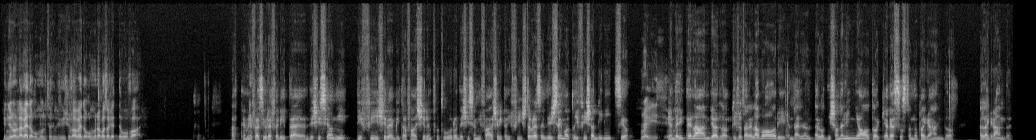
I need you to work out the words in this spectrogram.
Quindi io non la vedo come un sacrificio, la vedo come una cosa che devo fare. Infatti, la mia frase preferita è decisioni difficili, vita facile in futuro, decisioni facili, vita difficile. Dovrebbero essere decisioni molto difficili all'inizio, Bravissimo. di andare in Thailandia, la, rifiutare lavori, andare nel, diciamo, nell'ignoto, che adesso stanno pagando alla grande.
